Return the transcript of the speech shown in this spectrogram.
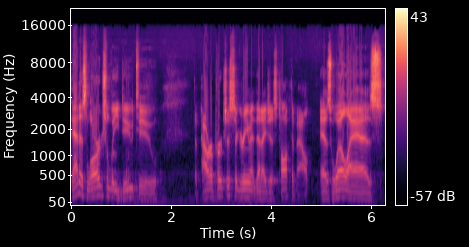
That is largely due to the power purchase agreement that I just talked about, as well as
